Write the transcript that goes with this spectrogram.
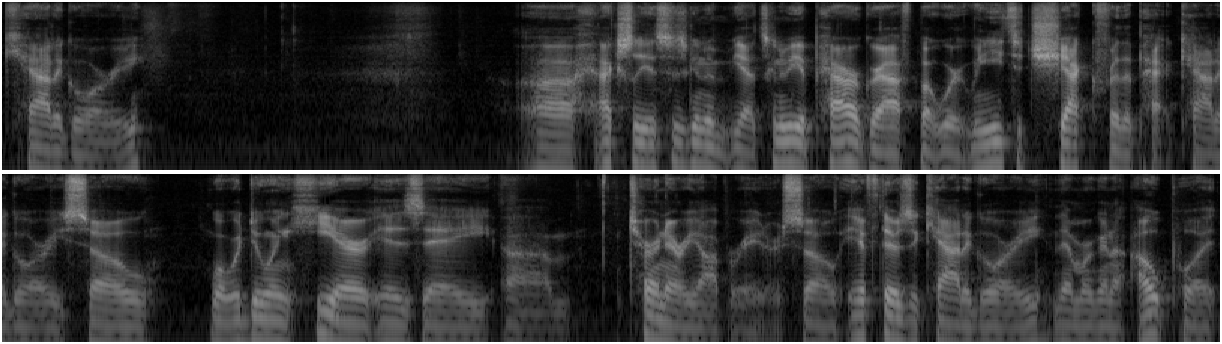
category uh, actually this is going to yeah it's going to be a paragraph but we we need to check for the category so what we're doing here is a um, ternary operator so if there's a category then we're going to output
